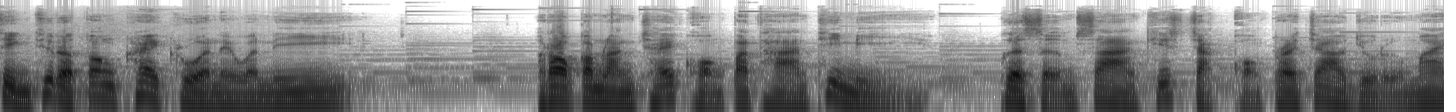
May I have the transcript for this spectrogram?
สิ่งที่เราต้องใคร่ครัวในวันนี้ เรากำลังใช้ของประทานที่มีเพื่อเสริมสร้างคริสจักรของพระเจ้าอยู่หรือไม่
